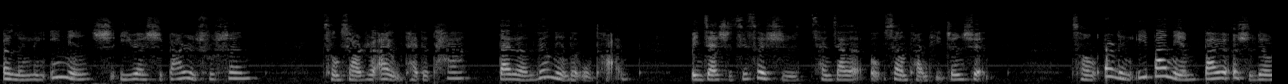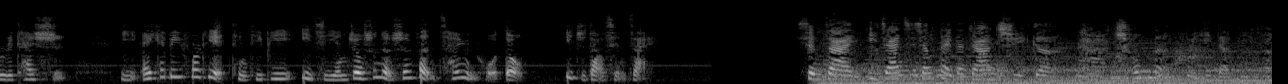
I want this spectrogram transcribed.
二零零一年十一月十八日出生。从小热爱舞台的他，待了六年的舞团，并在十七岁时参加了偶像团体甄选。从二零一八年八月二十六日开始。以 AKB48 Team TP 一期研究生的身份参与活动，一直到现在。现在，一家即将带大家去一个他充满回忆的地方。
